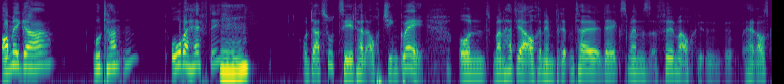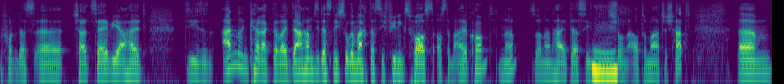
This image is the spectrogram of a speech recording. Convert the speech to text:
Omega-Mutanten, oberheftig. Mhm. Und dazu zählt halt auch Jean Grey. Und man hat ja auch in dem dritten Teil der X-Men-Filme auch äh, herausgefunden, dass äh, Charles Xavier halt diesen anderen Charakter, weil da haben sie das nicht so gemacht, dass die Phoenix Force aus dem All kommt, ne? sondern halt, dass sie Mhm. die schon automatisch hat. Ähm,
